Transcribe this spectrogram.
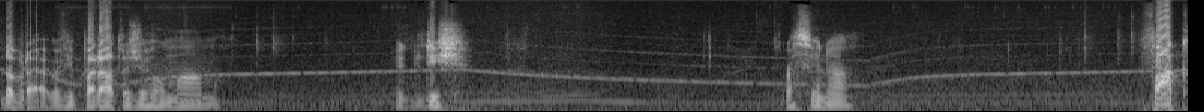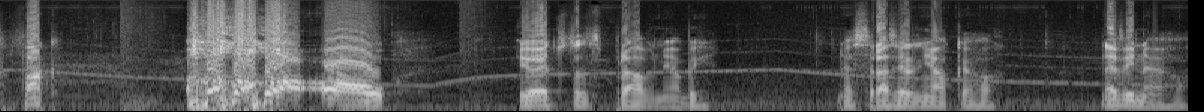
dobré, vypadá to, že ho mám. Když... Asi ne. Fuck, fuck. Oh. Jo, je to ten správný, aby nesrazil nějakého nevinného.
